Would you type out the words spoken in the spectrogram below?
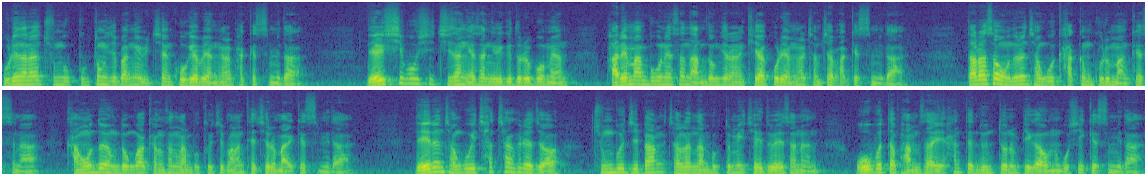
우리나라는 중국 북동 지방에 위치한 고기압의 영향을 받겠습니다. 내일 15시 지상 예상 일기도를 보면 바레만 부근에서 남동진하는 기압고리 영향을 점차 받겠습니다. 따라서 오늘은 전국이 가끔 구름 많겠으나 강원도 영동과 경상남북도 지방은 대체로 맑겠습니다. 내일은 전국이 차차 흐려져 중부지방, 전라남북도 및 제도에서는 오후부터 밤 사이 한때 눈 또는 비가 오는 곳이 있겠습니다.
